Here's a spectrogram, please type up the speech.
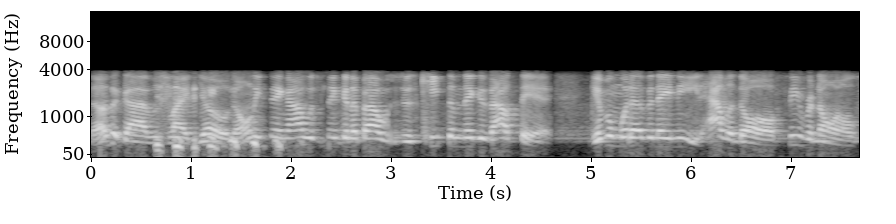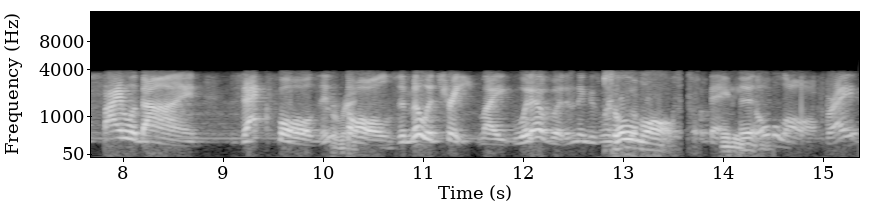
The other guy was like, "Yo, the only thing I was thinking about was just keep them niggas out there, give them whatever they need: Halidol, Firanol, Silodine, Zafalls, Inthols, Imilitrate, like whatever. Them niggas went to off. Zoloft, right?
